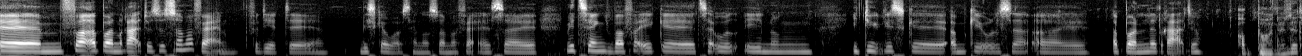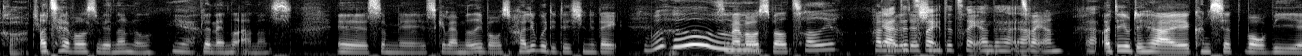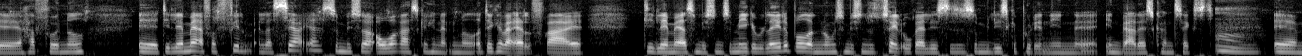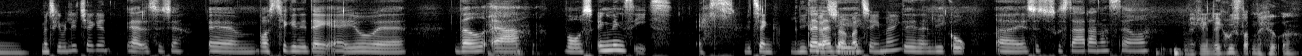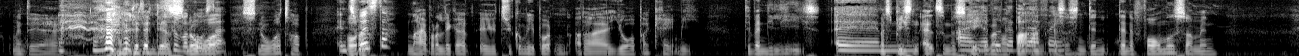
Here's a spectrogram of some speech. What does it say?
øhm, for at bånde radio til sommerferien, fordi at, øh, vi skal jo også have noget sommerferie, så øh, vi tænkte, hvorfor ikke øh, tage ud i nogle idylliske øh, omgivelser og, øh, og bånde lidt radio, Og bonde lidt radio. og tage vores venner med, Ja. blandt andet Anders, øh, som øh, skal være med i vores Hollywood Edition i dag, Woohoo! som er vores hvad, tredje Ja, Hollywood det er, Edition? tre, det er træerne, det her. Ja. Ja. Træeren. Ja. Og det er jo det her øh, koncept, hvor vi øh, har fundet øh, dilemmaer fra film eller serier, som vi så overrasker hinanden med. Og det kan være alt fra øh, dilemmaer, som vi synes er mega relatable, og nogle, som vi synes er totalt urealistiske, som vi lige skal putte ind i en, øh, en hverdagskontekst. Mm. Øhm, men skal vi lige tjekke ind? Ja, det synes jeg. Øhm, vores tik ind i dag er jo, øh, hvad er vores yndlingsis? Yes. Vi tænkte lige Den lige- sommertema, ikke? Det er lige god. Og jeg synes, du skal starte, Anders, derovre. Jeg kan egentlig ikke huske, hvad den hedder, men det er, det er den der snore, snoretop. En Hvor der- twister? Nej, hvor der ligger et øh, tyggegummi i bunden, og der er jordbærcreme i. Det er vaniljeis. Øhm, Man spiser den altid med ske, da man var er barn. Altså sådan, den, den er formet som en...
